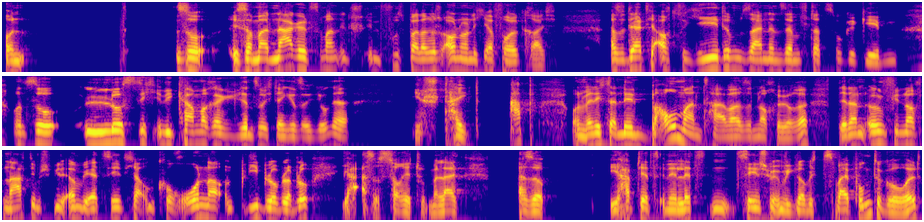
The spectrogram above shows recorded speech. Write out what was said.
Und so, ich sag mal, Nagelsmann in, in fußballerisch auch noch nicht erfolgreich. Also der hat ja auch zu jedem seinen Senf dazugegeben und so lustig in die Kamera gegrinst, wo ich denke so, Junge, ihr steigt ab. Und wenn ich dann den Baumann teilweise noch höre, der dann irgendwie noch nach dem Spiel irgendwie erzählt, ja, um Corona und blablabla. Ja, also sorry, tut mir leid. Also ihr habt jetzt in den letzten zehn Spielen irgendwie, glaube ich, zwei Punkte geholt.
